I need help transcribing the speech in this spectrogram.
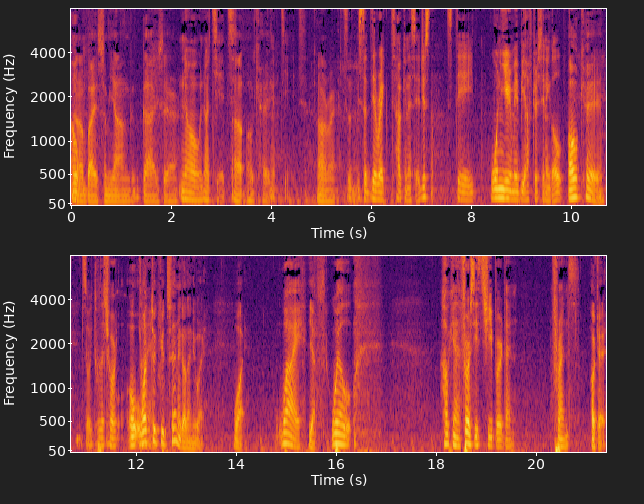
Oh. uh, by some young guys there. no, not yet. Uh, okay, Not yet. all right, So it's a direct. How can I say? I just stayed one year maybe after Senegal, okay. so it was a short. Oh, what took you to Senegal anyway? Why? Why? Yes. Well, how can I? First, it's cheaper than France, Okay.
